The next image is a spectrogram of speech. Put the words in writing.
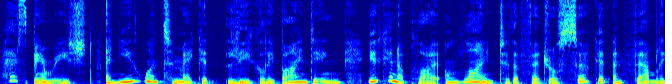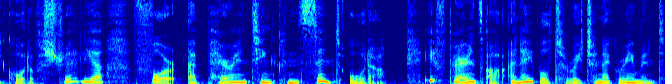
has been reached and you want to make it legally binding, you can apply online to the Federal Circuit and Family Court of Australia for a parenting consent order. If parents are unable to reach an agreement,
